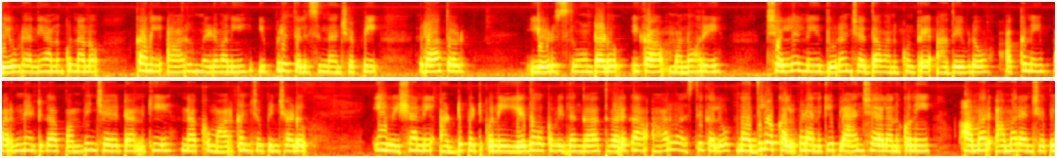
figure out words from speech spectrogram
దేవుడని అనుకున్నాను. కానీ ఆరు మేడమని ఇప్పుడే తెలిసిందని చెప్పి రాతోడు ఏడుస్తూ ఉంటాడు. ఇక మనోహరి చెల్లెల్ని దూరం చేద్దాం అనుకుంటే ఆ దేవుడు అక్కని పర్మనెంట్గా పంపించేయడానికి నాకు మార్గం చూపించాడు. ఈ విషయాన్ని అడ్డు పెట్టుకుని ఏదో ఒక విధంగా త్వరగా ఆరు అస్థికలు నదిలో కలపడానికి ప్లాన్ చేయాలనుకుని అమర్ అమర్ అని చెప్పి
